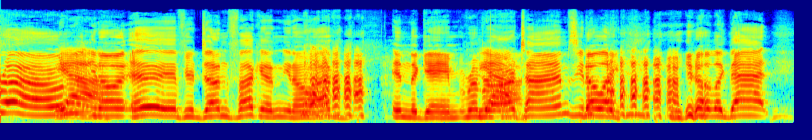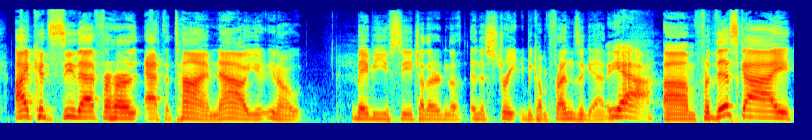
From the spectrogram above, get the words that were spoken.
around. Yeah. You know, hey, if you're done fucking, you know, I'm in the game. Remember Yeah. our times? You know, like you know, like that. I could see that for her at the time. Now you you know, maybe you see each other in the in the street, you become friends again. Yeah. Um, for this guy,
